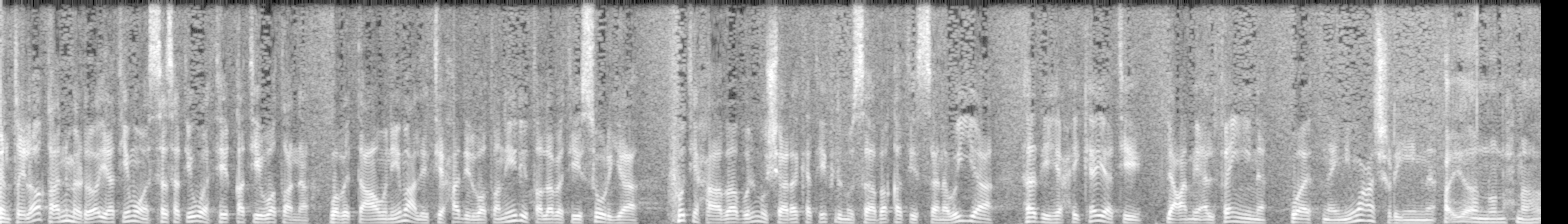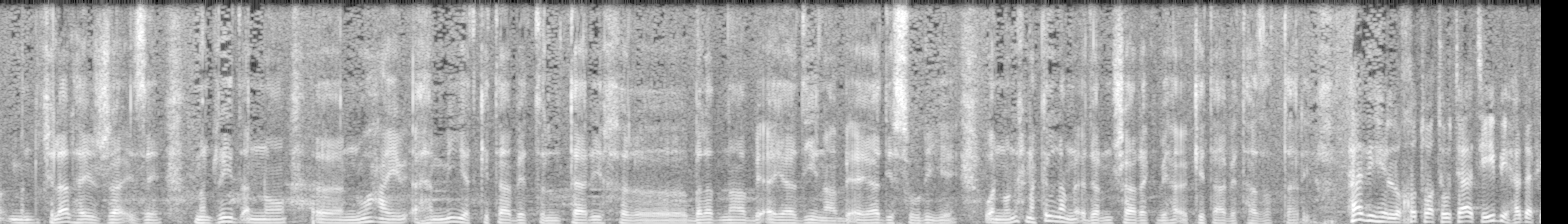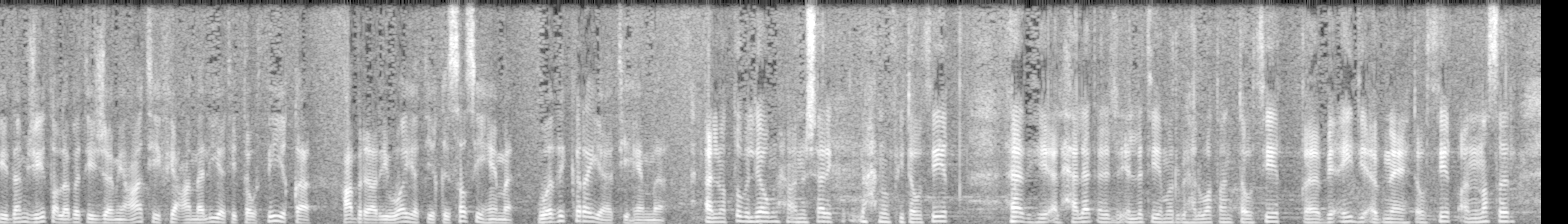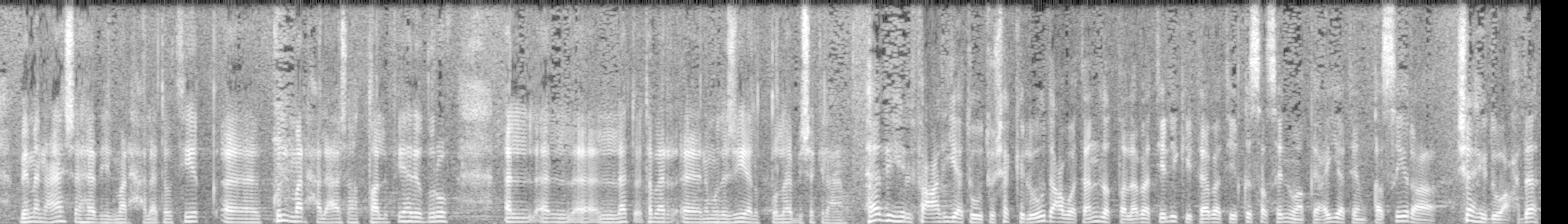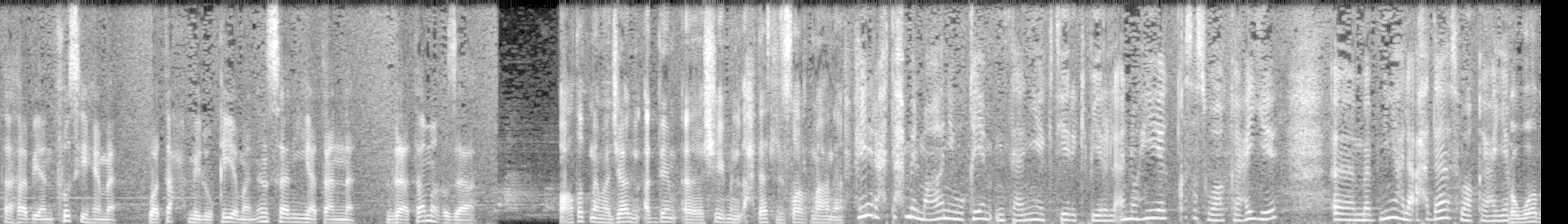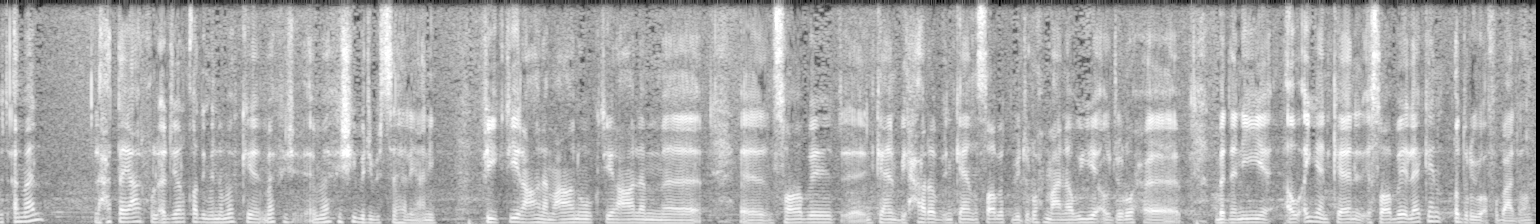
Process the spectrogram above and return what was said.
انطلاقا من رؤية مؤسسة وثيقة وطن وبالتعاون مع الاتحاد الوطني لطلبة سوريا فتح باب المشاركة في المسابقة السنوية. هذه حكايتي لعام 2022 حقيقة أنه نحن من خلال هاي الجائزة بنريد أنه آه، نوعي أهمية كتابة التاريخ آه، بلدنا بأيادينا بأيادي سورية وأنه نحن كلنا بنقدر نشارك بكتابة هذا التاريخ. هذه الخطوة تأتي بهدف دمج طلبة الجامعات في عملية التوثيق عبر رواية قصصهم وذكرياتهم. المطلوب اليوم نحن أن نشارك نحن في توثيق هذه الحالات التي يمر بها الوطن توثيق بأيدي أبنائه توثيق النصر بمن عاش هذه المرحلة توثيق آه، كل مرحلة عاشها الطالب في هذه الظروف لا تعتبر آه، نموذجية للطلاب بشكل عام. هذه الفعالية تشكل دعوة للطلبة لكتابة قصص واقعية قصيرة شهدوا أحداثها بأنفسهم وتحمل قيما إنسانية ذات مغزى. أعطتنا مجال نقدم آه، شيء من الأحداث اللي صارت معنا. هي رح تحمل معاني وقيم إنسانية كثير كبيرة لأنه هي قصص واقعية آه، مبنية على أحداث واقعية. بوابة أمل لحتى يعرفوا الأجيال القادمة إنه ما في ما في ما في شيء بيجي بالسهل يعني. في كثير عالم عانوا كثير عالم آه، انصابت إن كان بحرب إن كان انصابت بجروح معنوية أو جروح بدنية أو ايا كان الإصابة لكن قدروا يوقفوا بعدهم.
